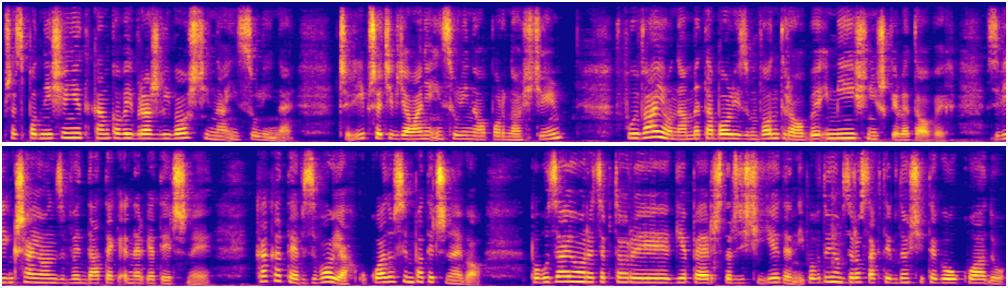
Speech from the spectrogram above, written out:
Przez podniesienie tkankowej wrażliwości na insulinę, czyli przeciwdziałanie insulinooporności, wpływają na metabolizm wątroby i mięśni szkieletowych, zwiększając wydatek energetyczny. KKT w zwojach układu sympatycznego pobudzają receptory GPR41 i powodują wzrost aktywności tego układu,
